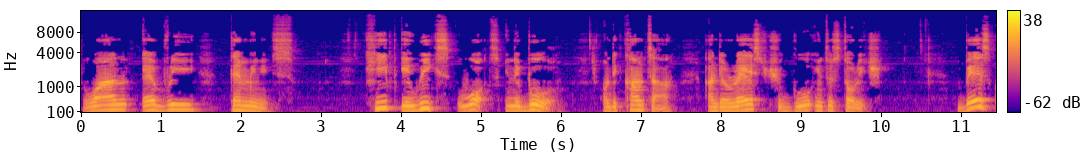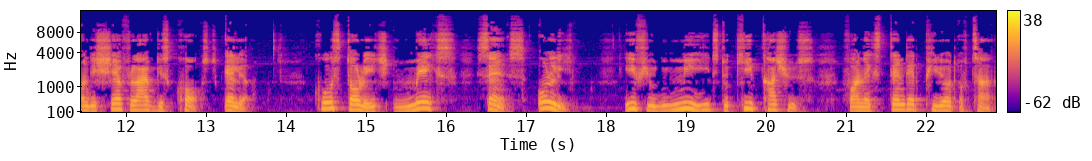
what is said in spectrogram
one every 10 minutes. Keep a week's worth in a bowl on the counter and the rest should go into storage. Based on the shelf life discussed earlier, cold storage makes sense only if you need to keep cashews for an extended period of time.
